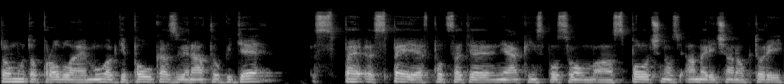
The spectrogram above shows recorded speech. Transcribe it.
tomuto problému a kde poukazuje na to, kde spe, speje v podstate nejakým spôsobom spoločnosť Američanov, ktorí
